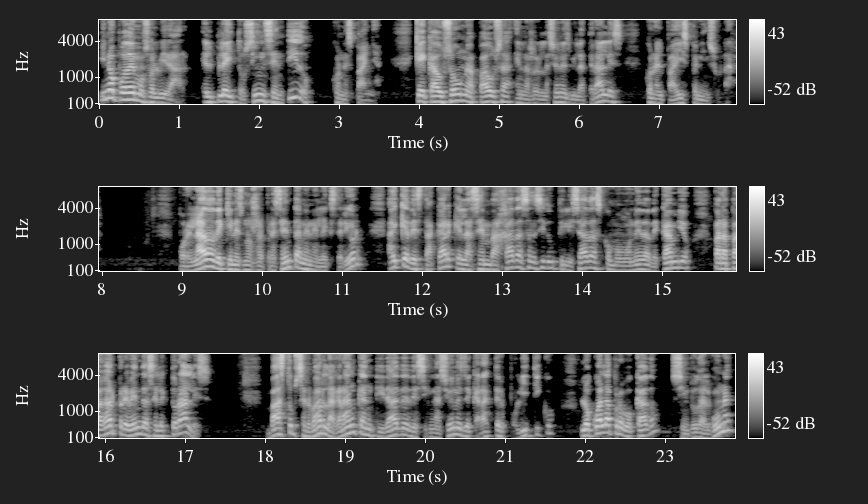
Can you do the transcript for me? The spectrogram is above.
Y no podemos olvidar el pleito sin sentido con España, que causó una pausa en las relaciones bilaterales con el país peninsular. Por el lado de quienes nos representan en el exterior, hay que destacar que las embajadas han sido utilizadas como moneda de cambio para pagar prebendas electorales. Basta observar la gran cantidad de designaciones de carácter político, lo cual ha provocado, sin duda alguna,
